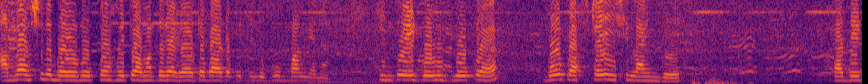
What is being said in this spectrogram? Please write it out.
আমরা আসলে বড় লোকরা হয়তো আমাদের এগারোটা, বারোটা পর্যন্ত ঘুম ভাঙে না। কিন্তু এই গরিব লোকরা বউ পাঁচটায় এসে লাইন দেয় তাদের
